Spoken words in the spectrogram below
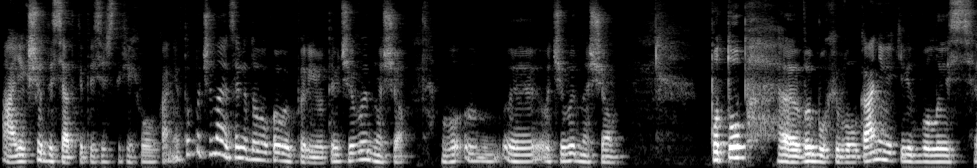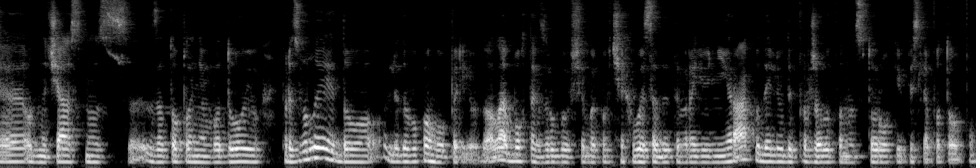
А якщо десятки тисяч таких вулканів, то починається льодовиковий період. І очевидно, що, е, очевидно, що потоп, е, вибухи вулканів, які відбулись е, одночасно з затопленням водою, призвели до льодовикового періоду. Але Бог так зробив, щоб ковчег висадити в районі Іраку, де люди прожили понад 100 років після потопу.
